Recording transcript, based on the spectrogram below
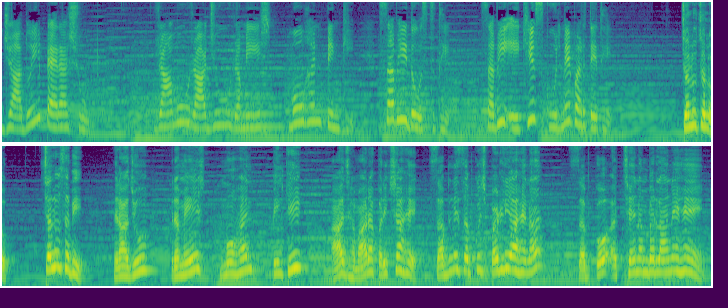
जादुई पैराशूट। रामू, राजू, रमेश, मोहन, पिंकी, सभी दोस्त थे। सभी एक ही स्कूल में पढ़ते थे। चलो चलो चलो सभी। राजू, रमेश, मोहन, पिंकी, आज हमारा परीक्षा है। सबने सब कुछ पढ़ लिया है ना? सबको अच्छे नंबर लाने हैं।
